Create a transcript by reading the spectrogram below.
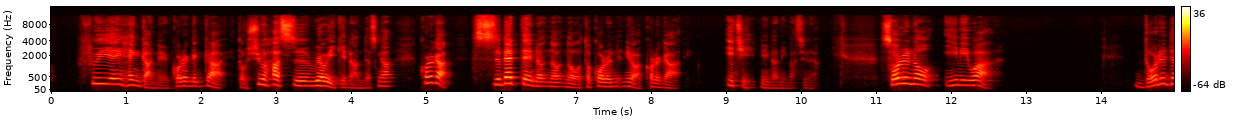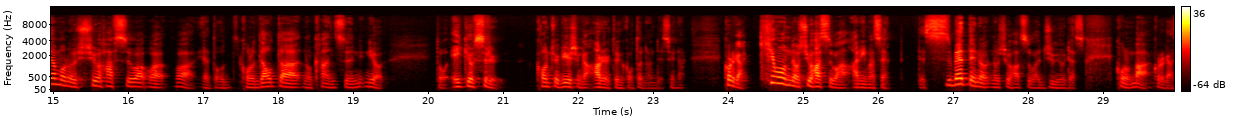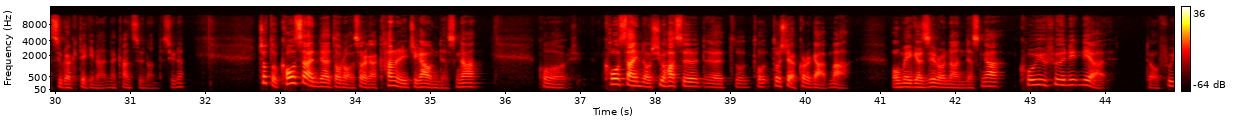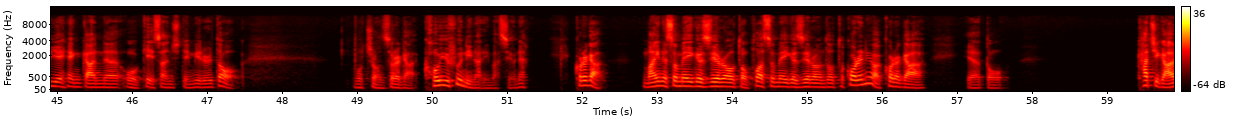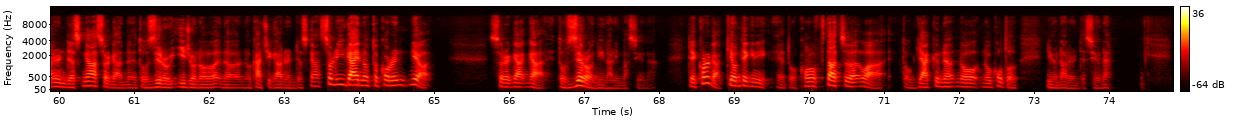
フイエ変換ね、これが周波数領域なんですが、これがすべてのののところにはこれが1になりますね。それの意味は、どれでもの周波数ははは、えっと、このデルタの関数にはと影響するコントリビューションがあるということなんですよね。これが基本の周波数はありません。すべての周波数は重要です。この、まあ、これが数学的な関数なんですよね。ちょっとコサインとのそれがかなり違うんですが、このコサインの周波数ととしてはこれが、まあ、オメガ0なんですが、こういうふうには、フイエ変換を計算してみると、もちろんそれがこういうふうになりますよね。これがマイナスオメガ0とプラスオメガ0のところには、これが、えっと、価値があるんですが、それが、ね、0以上ののの価値があるんですが、それ以外のところには、それがが、えっと、0になりますよね。で、これが基本的に、えっと、この2つは、えっと、逆ののことになるんですよね。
